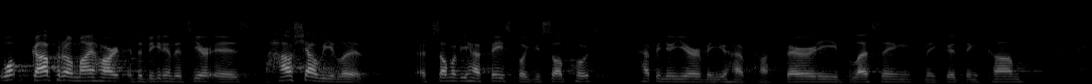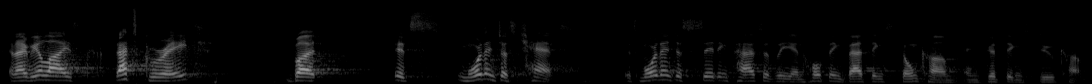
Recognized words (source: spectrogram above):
what God put on my heart at the beginning of this year is how shall we live? If some of you have Facebook, you saw a post Happy New Year. May you have prosperity, blessings, may good things come. And I realized that's great, but it's more than just chance. It's more than just sitting passively and hoping bad things don't come and good things do come.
